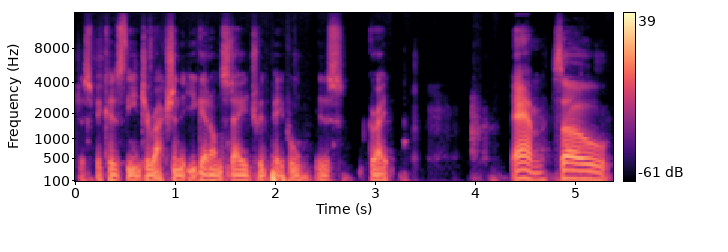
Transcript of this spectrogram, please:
just because the interaction that you get on stage with people is great. Damn. So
